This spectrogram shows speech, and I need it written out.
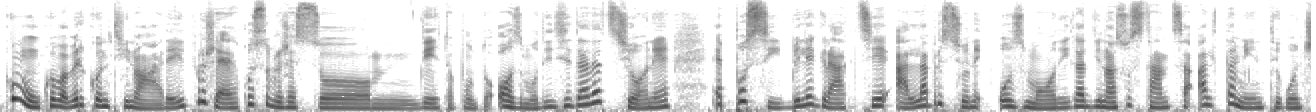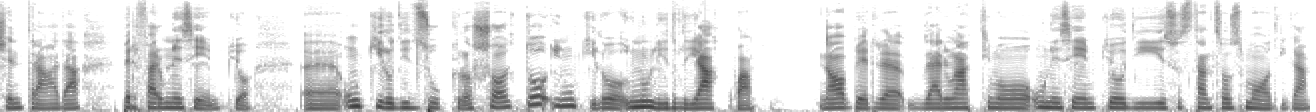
Comunque, poi per continuare, il processo, questo processo mh, detto appunto osmodisidratazione è possibile grazie alla pressione osmotica di una sostanza altamente concentrata. Per fare un esempio, eh, un chilo di zucchero sciolto in un, chilo, in un litro di acqua. No? Per dare un attimo un esempio di sostanza osmotica.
